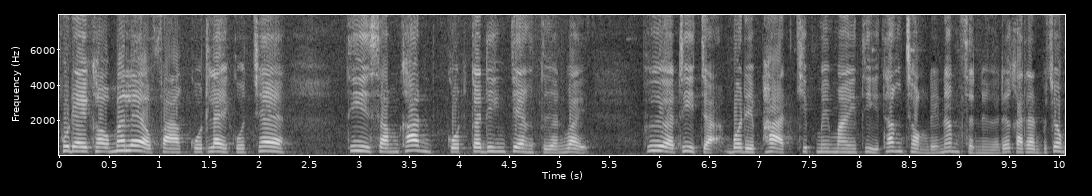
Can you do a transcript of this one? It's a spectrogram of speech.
ผู้ใดเข้ามาแล้วฝากกดไลค์กดแชร์ที่สำคัญกดกระดิ่งแจ้งเตือนไว้ เพื่อที่จะบ่ได้พาดคลิปใหม่ๆที่ทั้งช่องได้นำเสนอเด้อค่ะท่านผู้ชม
